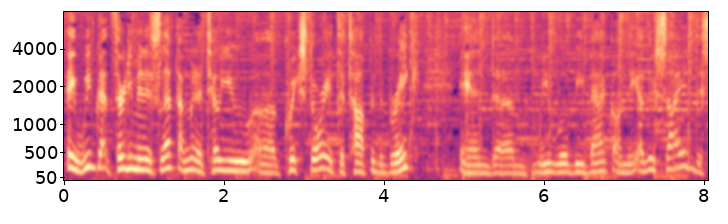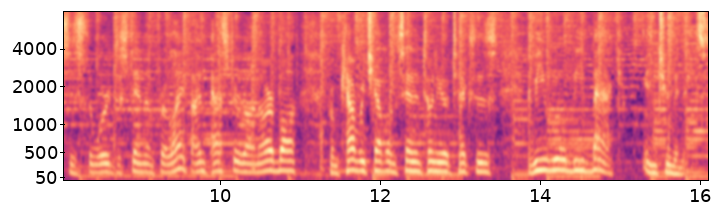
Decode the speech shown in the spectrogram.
Hey, we've got 30 minutes left. I'm going to tell you a quick story at the top of the break, and um, we will be back on the other side. This is the Word to Stand on for Life. I'm Pastor Ron Arbaugh from Calvary Chapel in San Antonio, Texas. We will be back in two minutes.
